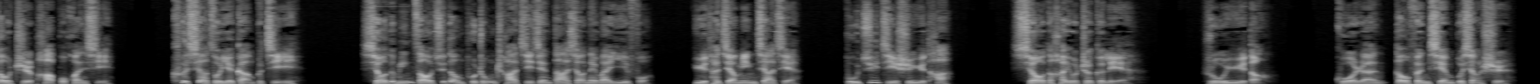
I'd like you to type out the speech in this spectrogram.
倒只怕不欢喜。可下作也赶不及。小的明早去当铺中查几件大小内外衣服，与他讲明价钱，不拘几时与他。小的还有这个脸。”如玉道：“果然到坟前不像是，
